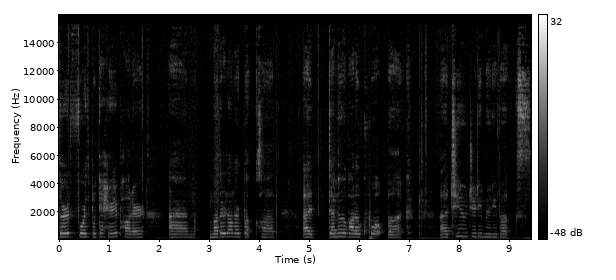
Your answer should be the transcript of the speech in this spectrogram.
third, fourth book of Harry Potter, um, Mother Daughter Book Club, a Demi Lovato quote book, uh, two Judy Moody books,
